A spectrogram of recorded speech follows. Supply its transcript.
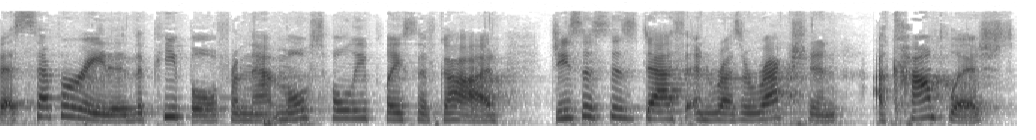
that separated the people from that most holy place of God. Jesus' death and resurrection accomplished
